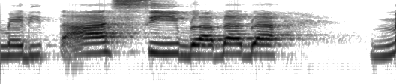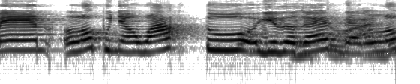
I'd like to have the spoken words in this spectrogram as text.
meditasi, bla bla bla. Men, lo punya waktu gitu kan, Gitu dan lo,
